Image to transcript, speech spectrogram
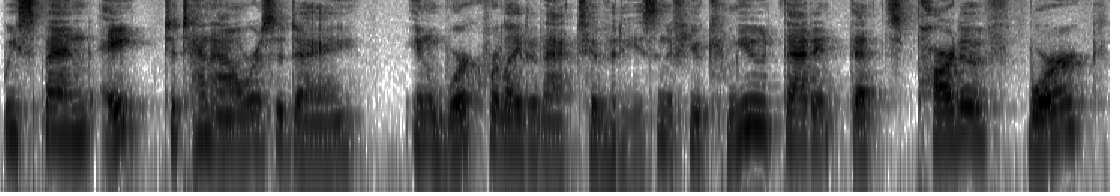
We spend eight to 10 hours a day in work-related activities. And if you commute, that that's part of work.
